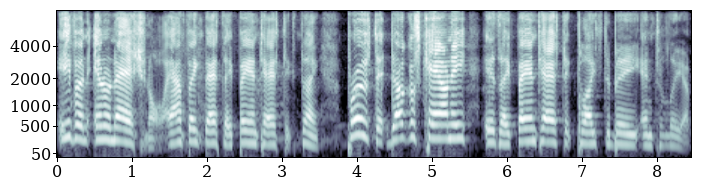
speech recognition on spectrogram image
even international. And I think that's a fantastic thing. Proves that Douglas County is a fantastic place to be and to live.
